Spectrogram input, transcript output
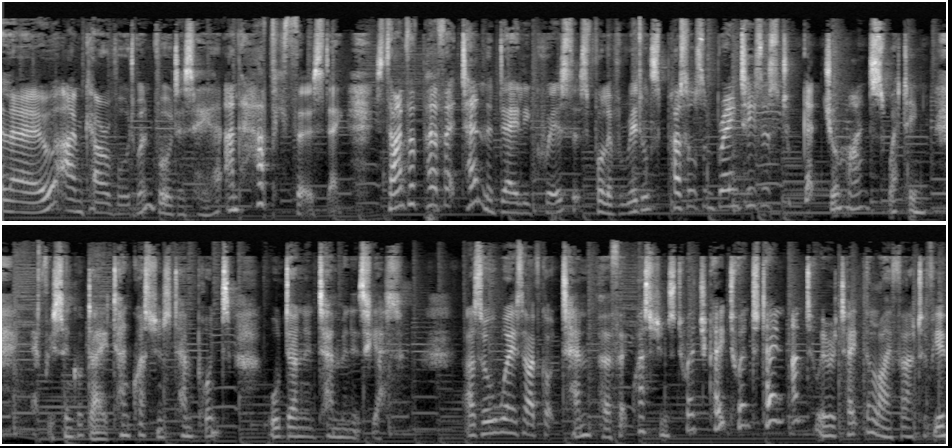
Hello, I'm Carol Vorderman, Vorders here, and happy Thursday. It's time for Perfect 10, the daily quiz that's full of riddles, puzzles, and brain teasers to get your mind sweating. Every single day, 10 questions, 10 points, all done in 10 minutes, yes. As always, I've got 10 perfect questions to educate, to entertain, and to irritate the life out of you.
